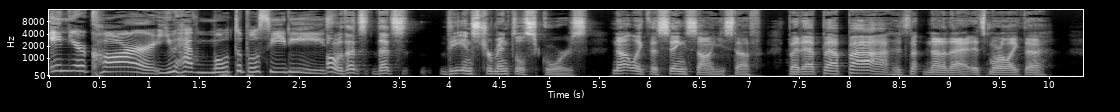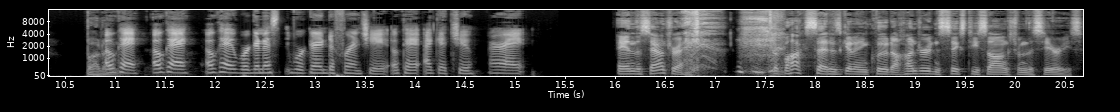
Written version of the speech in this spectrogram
in your car. You have multiple CDs. Oh, that's that's the instrumental scores, not like the sing-songy stuff. But uh, it's not none of that. It's more like the. But Okay, okay, okay. We're gonna we're gonna differentiate. Okay, I get you. All right. And the soundtrack, the box set is going to include 160 songs from the series.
